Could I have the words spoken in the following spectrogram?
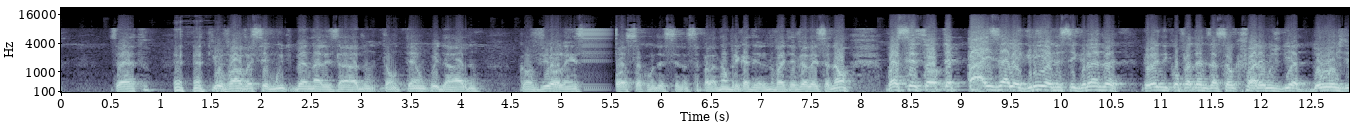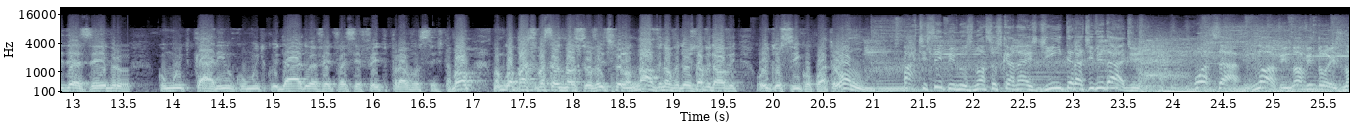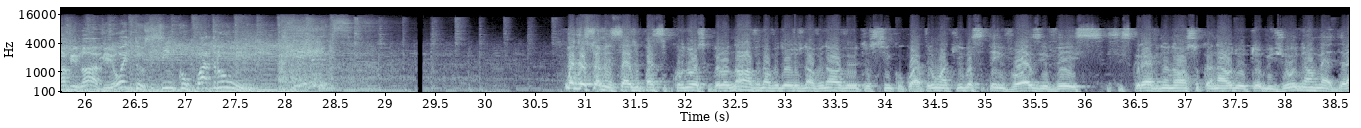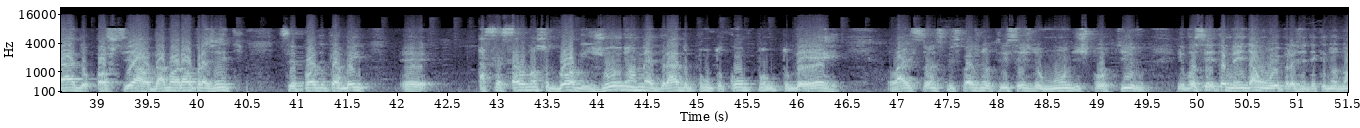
certo? Que o VAR vai ser muito bem analisado, então tenham cuidado com violência possa acontecer nessa palavra. Não, brincadeira, não vai ter violência, não. Vai ser só ter paz e alegria nesse grande, grande confraternização que faremos dia 2 de dezembro, com muito carinho, com muito cuidado. O evento vai ser feito para vocês, tá bom? Vamos com a participação dos nossos ouvintes pelo 992998541. Participe nos nossos canais de interatividade. WhatsApp 992998541. Mande a sua mensagem, participe conosco pelo 992998541. Aqui você tem voz e vez. Se inscreve no nosso canal do YouTube Júnior Medrado Oficial. Dá moral pra gente. Você pode também é, acessar o nosso blog juniormedrado.com.br. Lá estão as principais notícias do mundo esportivo. E você também dá um oi pra gente aqui no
